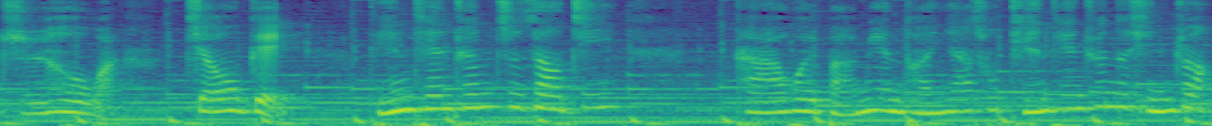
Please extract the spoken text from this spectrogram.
之后啊，交给甜甜圈制造机，它会把面团压出甜甜圈的形状。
